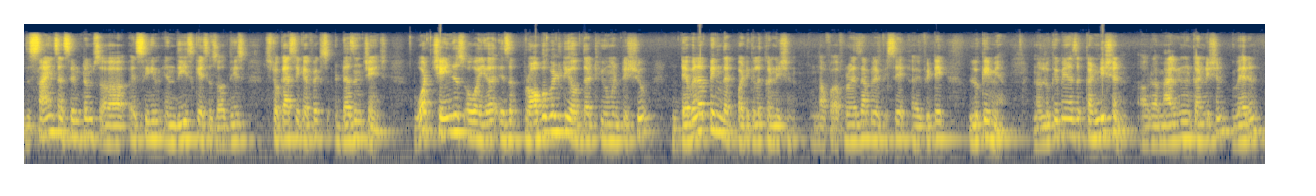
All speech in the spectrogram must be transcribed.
the signs and symptoms uh, is seen in these cases or these stochastic effects doesn't change. What changes over here is the probability of that human tissue developing that particular condition. Now, for, for example, if we say uh, if we take leukemia, now leukemia is a condition or a malignant condition wherein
